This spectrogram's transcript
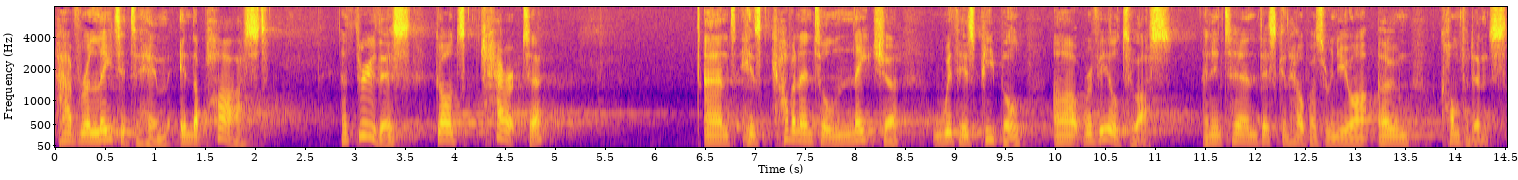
have related to Him in the past. And through this, God's character and His covenantal nature with His people are revealed to us. And in turn, this can help us renew our own confidence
